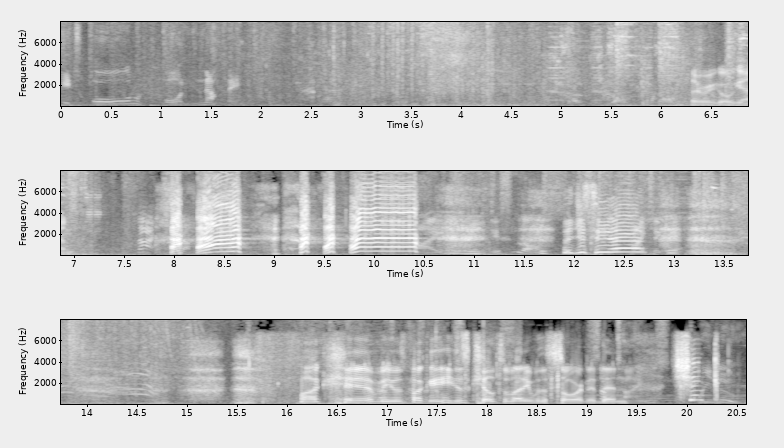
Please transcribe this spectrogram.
It's all or nothing. There we go again. Did you see that? Fuck him. He was fucking. He just killed somebody with a sword and then Chink!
